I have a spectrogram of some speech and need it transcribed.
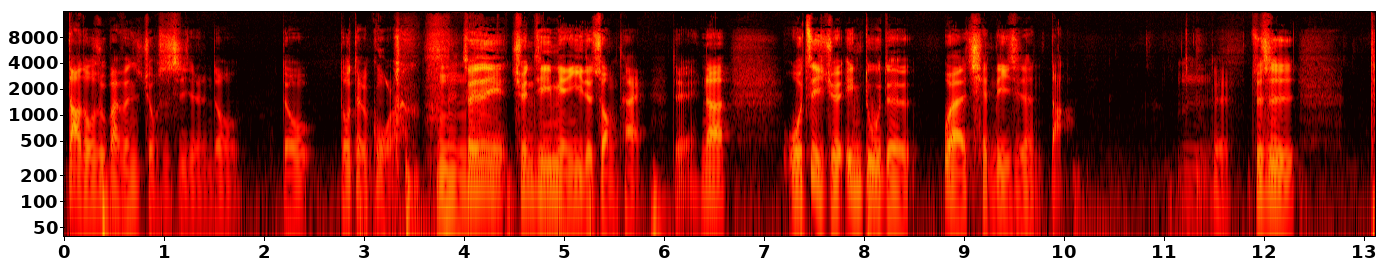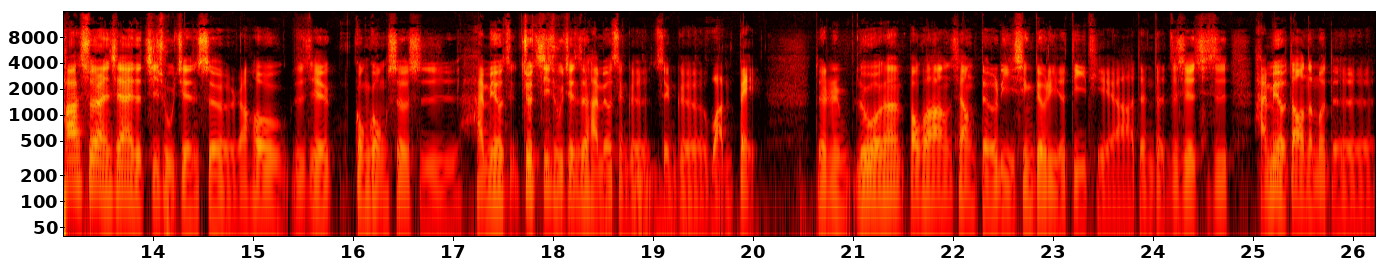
大多数百分之九十几的人都都都得过了，嗯，所以是群体免疫的状态。对，那我自己觉得印度的未来潜力其实很大，嗯，对，就是它虽然现在的基础建设，然后这些公共设施还没有，就基础建设还没有整个整个完备。对，你如果看，包括像像德里、新德里的地铁啊等等这些，其实还没有到那么的。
